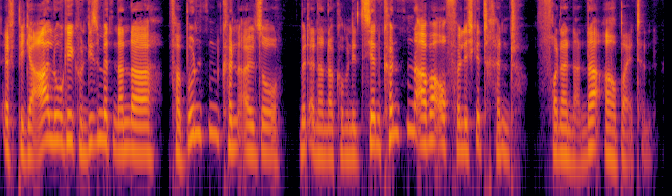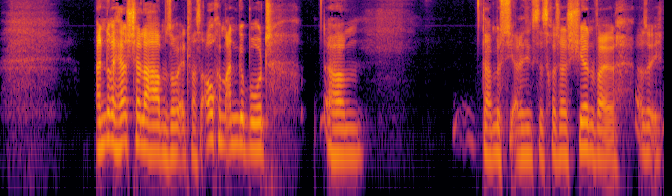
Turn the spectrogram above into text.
FPGA-Logik und diese miteinander verbunden, können also miteinander kommunizieren, könnten aber auch völlig getrennt voneinander arbeiten. Andere Hersteller haben so etwas auch im Angebot. Ähm, da müsste ich allerdings das recherchieren, weil, also ich,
